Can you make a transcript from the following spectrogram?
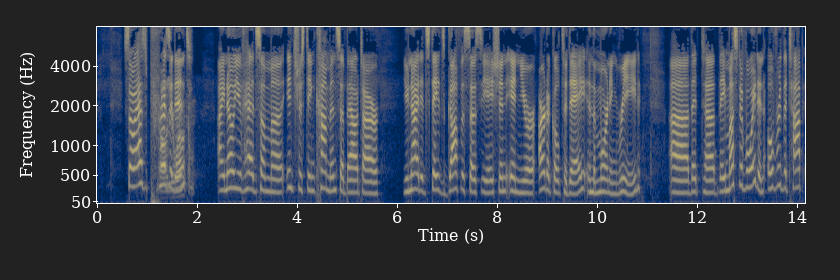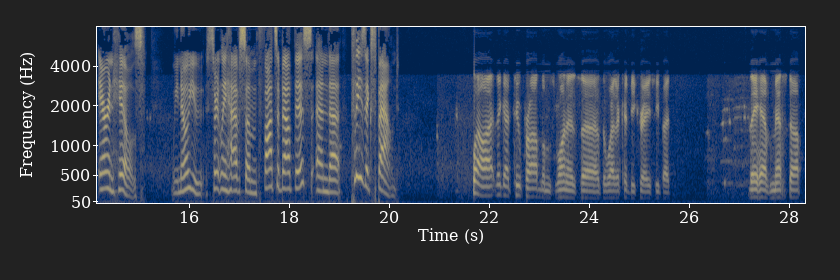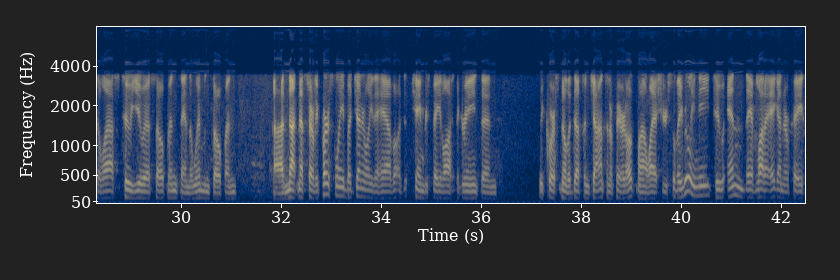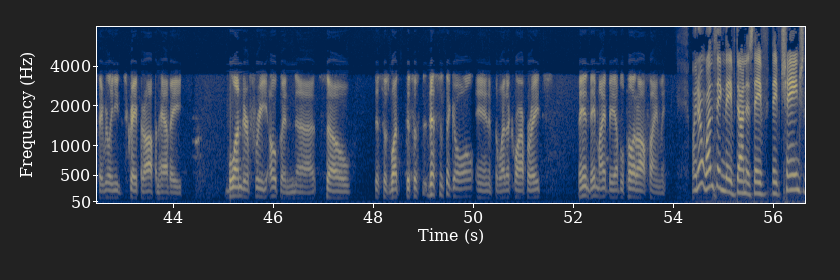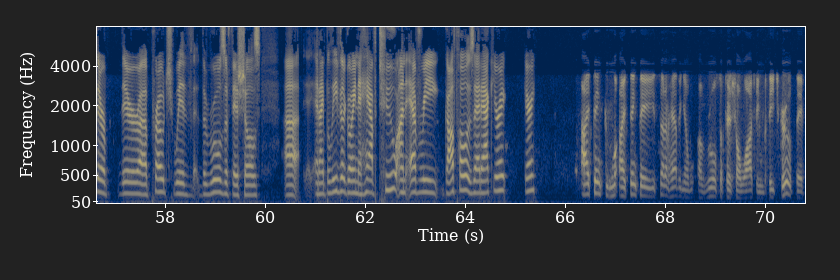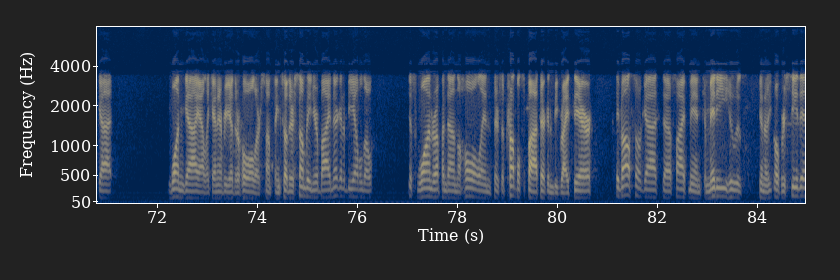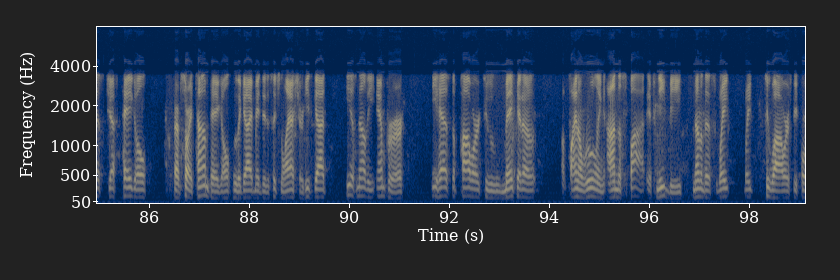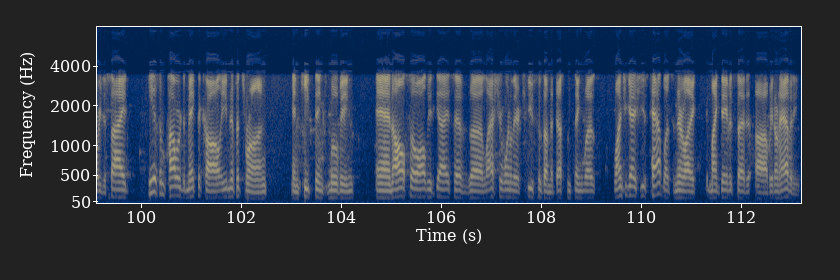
So, as president, welcome. I know you've had some uh, interesting comments about our United States Golf Association in your article today in the morning read uh, that uh, they must avoid an over the top Erin Hills. We know you certainly have some thoughts about this, and uh, please expound. Well, they got two problems. One is uh, the weather could be crazy, but they have messed up the last two U.S. Opens and the Women's Open. Uh, not necessarily personally, but generally they have. Uh, Chambers Bay lost the greens, and we of course know the Dustin Johnson affair at Oakmont last year. So they really need to end. They have a lot of egg on their face. They really need to scrape it off and have a blunder-free Open. Uh, so this is what this is. This is the goal, and if the weather cooperates, then they might be able to pull it off finally. Well, I know one thing they've done is they've they've changed their their uh, approach with the rules officials, uh, and I believe they're going to have two on every golf hole. Is that accurate, Gary? I think I think they instead of having a, a rules official watching with each group, they've got one guy like on every other hole or something. So there's somebody nearby, and they're going to be able to just wander up and down the hole. And if there's a trouble spot, they're going to be right there. They've also got a five-man committee who is going to oversee this. Jeff Pagel, or I'm sorry, Tom Pagel, who the guy made the decision last year. He's got he is now the emperor. He has the power to make it a a final ruling on the spot if need be. None of this wait wait two hours before you decide. He is empowered to make the call, even if it's wrong, and keep things moving. And also, all these guys have uh, last year. One of their excuses on the Dustin thing was, "Why don't you guys use tablets?" And they're like, Mike Davis said, uh, "We don't have any."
